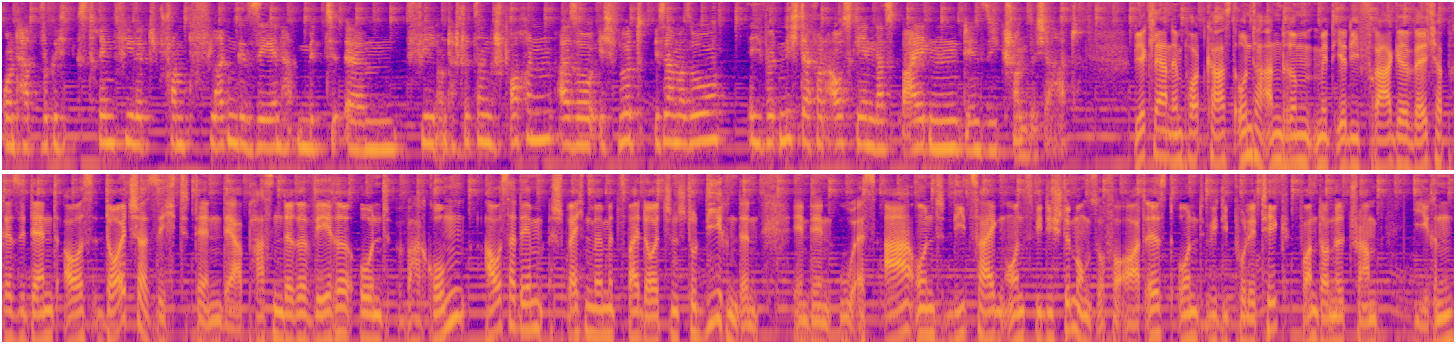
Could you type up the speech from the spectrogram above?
und habe wirklich extrem viele Trump-Flaggen gesehen, habe mit ähm, vielen Unterstützern gesprochen. Also ich würde, ich sage mal so, ich würde nicht davon ausgehen, dass Biden den Sieg schon sicher hat. Wir klären im Podcast unter anderem mit ihr die Frage, welcher Präsident aus deutscher Sicht denn der passendere wäre und warum. Außerdem sprechen wir mit zwei deutschen Studierenden in den USA und die zeigen uns, wie die Stimmung so vor Ort ist und wie die Politik von Donald Trump ihren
